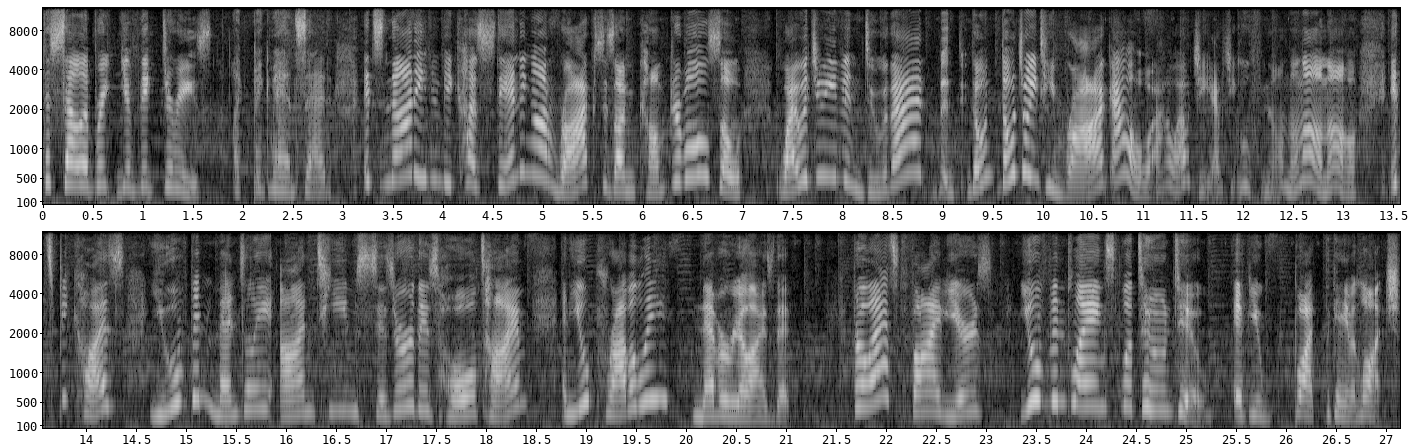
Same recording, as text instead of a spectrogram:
to celebrate your victories, like Big Man said. It's not even because standing on rocks is uncomfortable, so why would you even do that? Don't don't join Team Rock. Ow, ow, ouchie, ouchie, oof. No, no, no, no. It's because you've been mentally on Team Scissor this whole time, and you probably never realized it. For the last five years, you've been playing Splatoon 2, if you bought the game at launch.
